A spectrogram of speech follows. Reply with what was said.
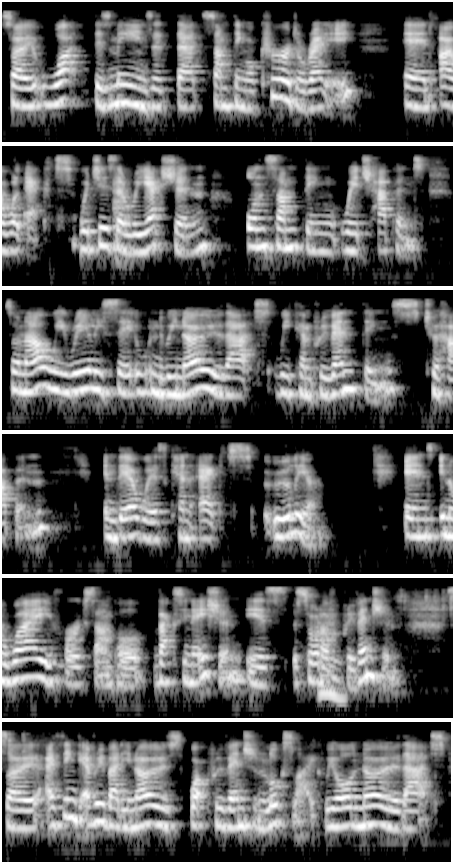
So, what this means is that something occurred already and I will act, which is a reaction on something which happened. So now we really say, we know that we can prevent things to happen and therewith can act earlier. And in a way, for example, vaccination is a sort mm. of prevention. So I think everybody knows what prevention looks like. We all know that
